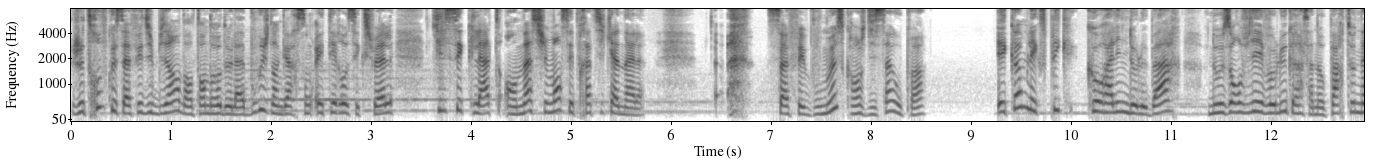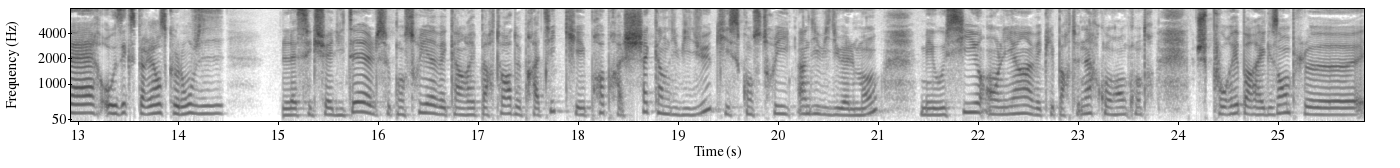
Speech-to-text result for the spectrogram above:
Je trouve que ça fait du bien d'entendre de la bouche d'un garçon hétérosexuel qu'il s'éclate en assumant ses pratiques anales. Ça fait boumeuse quand je dis ça ou pas? Et comme l'explique Coraline Delebar, nos envies évoluent grâce à nos partenaires, aux expériences que l'on vit. La sexualité, elle se construit avec un répertoire de pratiques qui est propre à chaque individu, qui se construit individuellement, mais aussi en lien avec les partenaires qu'on rencontre. Je pourrais par exemple euh,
